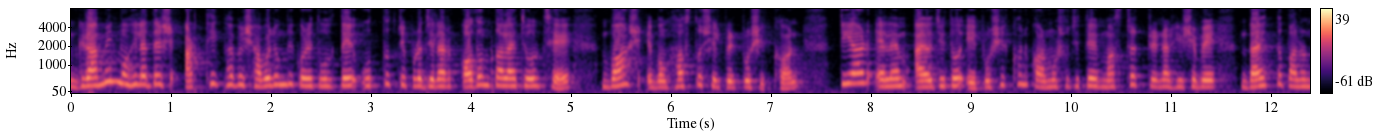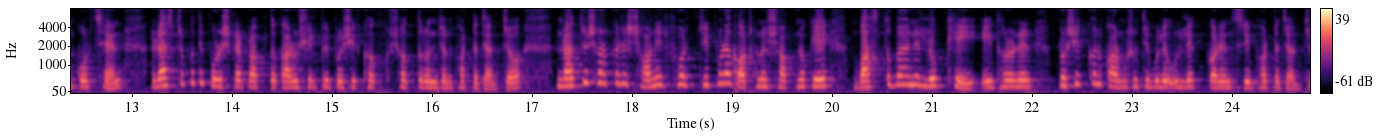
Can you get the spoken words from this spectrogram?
গ্রামীণ মহিলাদের আর্থিকভাবে স্বাবলম্বী করে তুলতে উত্তর ত্রিপুরা জেলার কদমতলায় চলছে বাঁশ এবং হস্তশিল্পের প্রশিক্ষণ। টিআরএলএম আয়োজিত এই প্রশিক্ষণ কর্মসূচিতে মাস্টার ট্রেনার হিসেবে দায়িত্ব পালন করছেন রাষ্ট্রপতি পুরস্কারপ্রাপ্ত কারুশিল্পী প্রশিক্ষক সত্যরঞ্জন ভট্টাচার্য। রাজ্য সরকারের স্বনির্ভর ত্রিপুরা গঠনের স্বপ্নকে বাস্তবায়নের লক্ষ্যেই এই ধরনের প্রশিক্ষণ কর্মসূচি বলে উল্লেখ করেন শ্রী ভট্টাচার্য।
